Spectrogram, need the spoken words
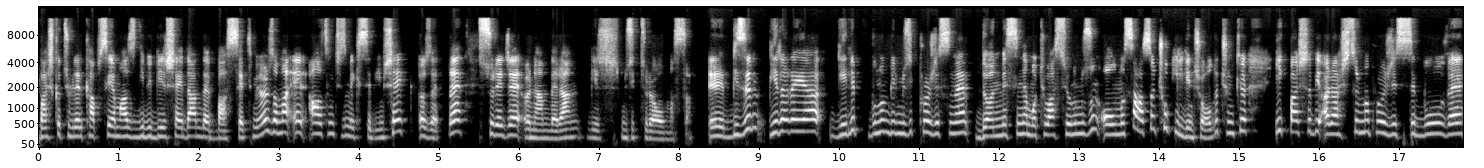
başka türleri kapsayamaz gibi bir şeyden de bahsetmiyoruz ama en altını çizmek istediğim şey özetle sürece önem veren bir müzik türü olması. Ee, bizim bir araya gelip bunun bir müzik projesine dönmesine motivasyonumuzun olması aslında çok ilginç oldu. Çünkü ilk başta bir araştırma projesi bu ve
